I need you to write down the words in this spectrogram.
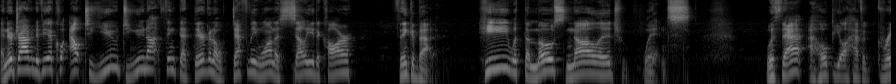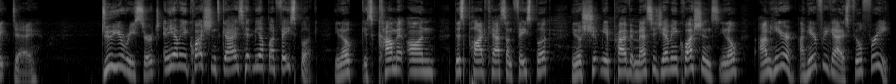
and they're driving the vehicle out to you. Do you not think that they're going to definitely want to sell you the car? Think about it. He with the most knowledge wins. With that, I hope you all have a great day. Do your research. And if you have any questions, guys, hit me up on Facebook. You know, just comment on this podcast on Facebook you know, shoot me a private message. You have any questions? You know, I'm here. I'm here for you guys. Feel free.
